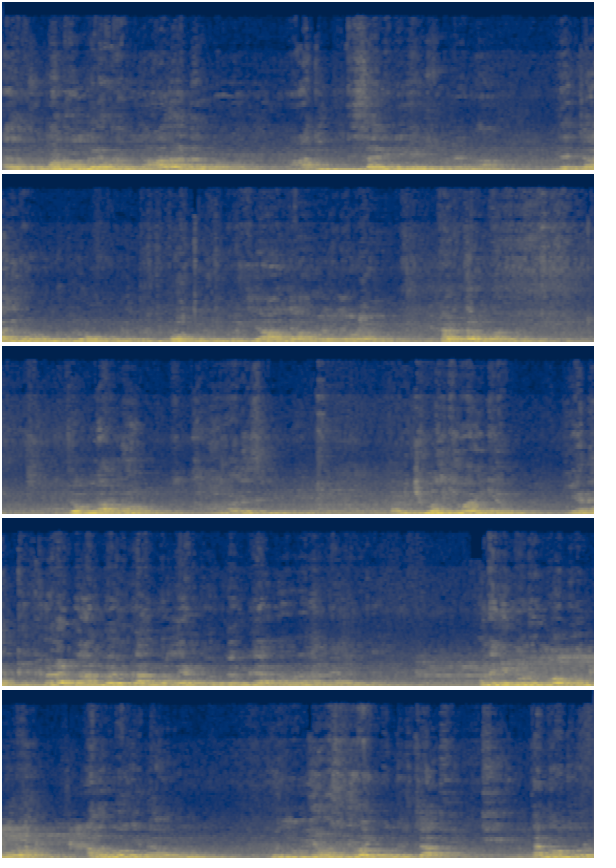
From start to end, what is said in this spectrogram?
அது ஒரு மனுங்கிறவன் யாரும் அதான் பார்ப்பாங்க அது புத்திசாலி நான் ஏன் சொல்றேன்னா இந்த ஜாதிகள் ஒன்றுக்குள்ள ஒன்றுக்குள்ள பிரிச்சு போத்து பிடிச்சி பிடிச்சி யார் யாரோட தேவையான தடுத்தம் பாருங்க. இதோ மரணம். யாராலே செய்ய முடியும் படிச்சு இன்னைக்கு வரைக்கும் எனக்கு கீழே நாலு பேர் இருக்காங்கிறது எனக்கு ஒரு பெருமையா அதை விட நான் மேலே இருக்கேன். ஆனால் என்னுடைய நோக்கம் பூரா அதை நோக்கி நகரணும். கொஞ்சம் வசதி வாய்ப்பு வந்துருச்சா? தன்னை வந்து ஒரு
